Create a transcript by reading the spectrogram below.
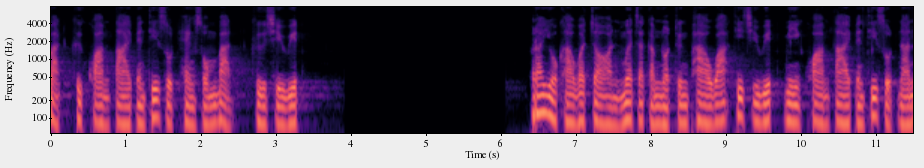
บัติคือความตายเป็นที่สุดแห่งสมบัติคือชีวิต พระโยคาวจรเมื่อจะกำหนดถึงภาวะที่ชีวิตมีความตายเป็นที่สุดนั้น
